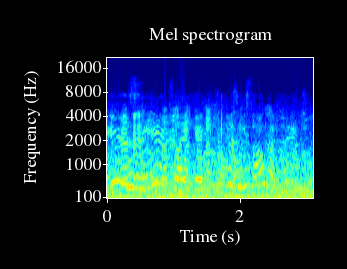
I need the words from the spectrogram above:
Seriously? It's like, because he saw one thing.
